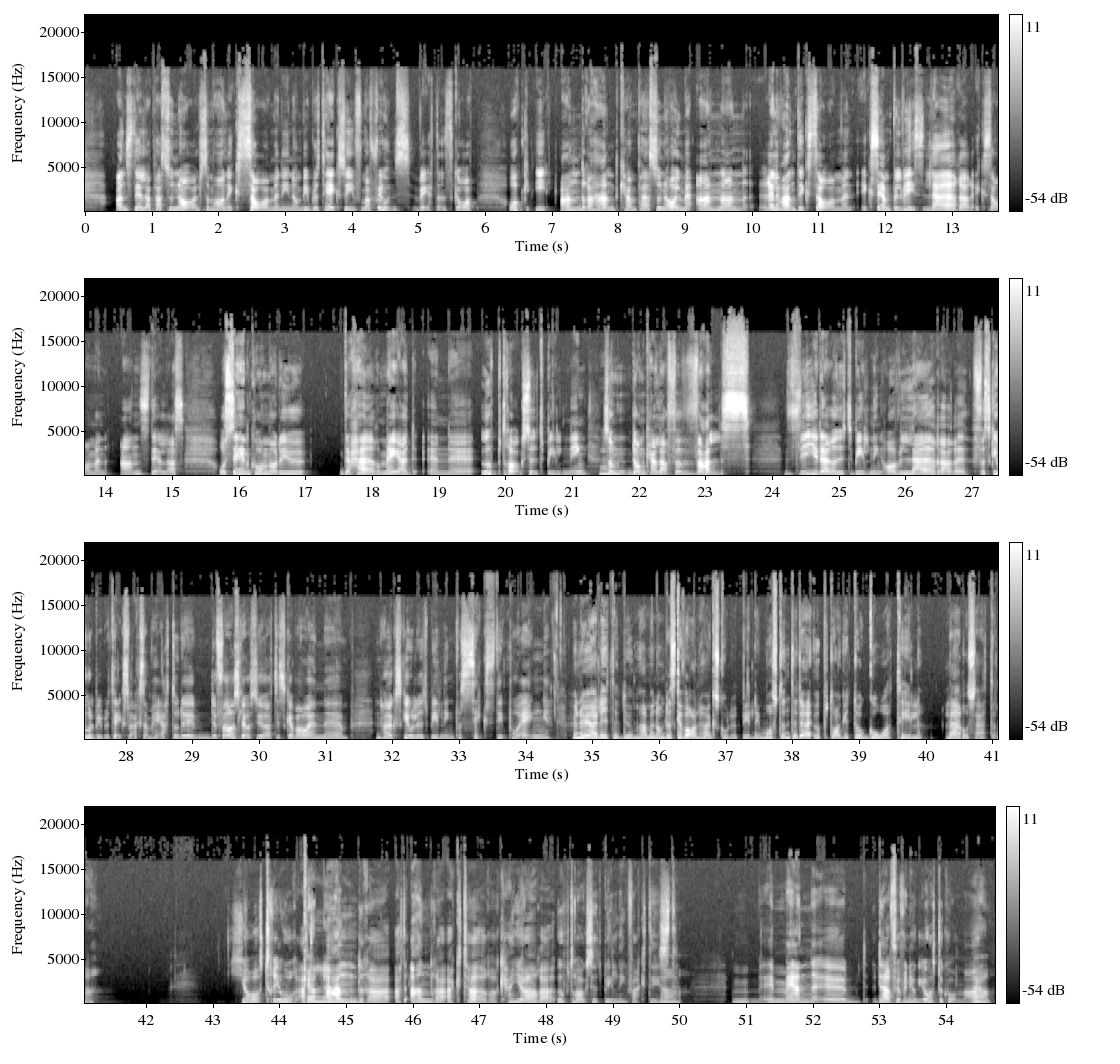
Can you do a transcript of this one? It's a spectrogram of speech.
anställa personal som har en examen inom biblioteks och informationsvetenskap. Och i andra hand kan personal med annan relevant examen, exempelvis lärarexamen, anställas. Och sen kommer det ju det här med en eh, uppdragsutbildning som de kallar för VALS. Vidareutbildning av lärare för skolbiblioteksverksamhet. Och det, det föreslås ju att det ska vara en, eh, en högskoleutbildning på 60 poäng. Men nu är jag lite dum här, men om det ska vara en högskoleutbildning, måste inte det uppdraget då gå till lärosätena? Jag tror att, Kan, andra, att andra aktörer kan göra uppdragsutbildning faktiskt. Ja, Men eh, där får vi nog återkomma. ja.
